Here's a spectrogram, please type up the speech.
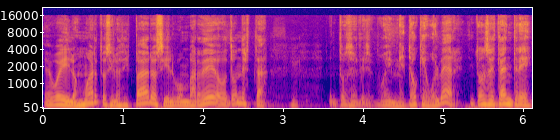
Eh, güey, los muertos y los disparos y el bombardeo, ¿dónde está? Entonces, güey, me tengo que volver. Entonces está entre.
